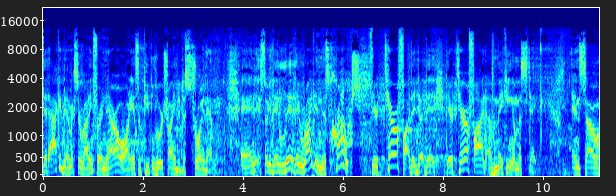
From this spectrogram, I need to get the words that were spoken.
that academics are writing for a narrow audience of people who are trying to destroy them, and so they live, they write in this crouch. They're terrified. They, they, they're terrified of making a mistake. And so,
